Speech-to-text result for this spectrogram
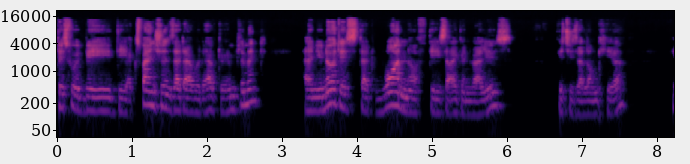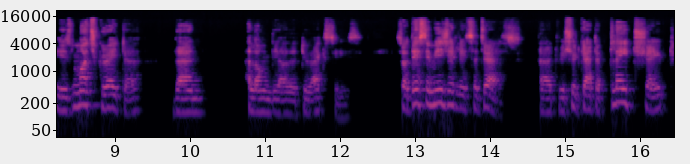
this would be the expansions that I would have to implement. And you notice that one of these eigenvalues, which is along here, is much greater than along the other two axes. So this immediately suggests that we should get a plate-shaped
